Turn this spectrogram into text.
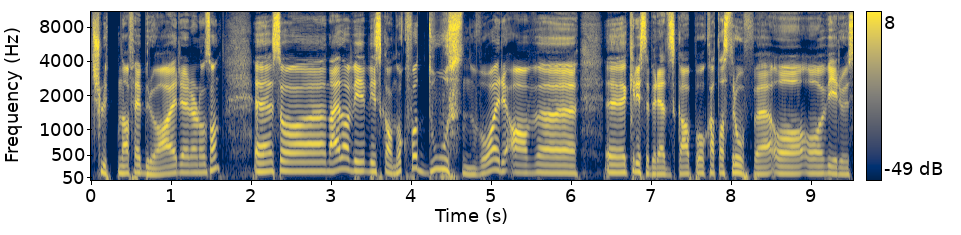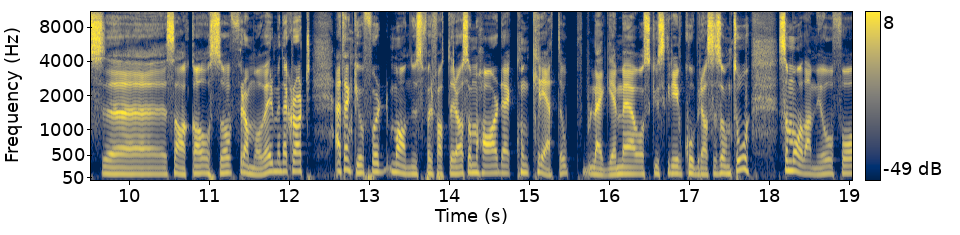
slutten av februar eller noe sånt. Uh, så nei da, vi, vi, skal nok få dosen vår av kriseberedskap og katastrofe og, og virussaker også framover. Men det er klart, jeg tenker jo for manusforfattere som har det konkrete opplegget med med å skulle skrive Kobra sesong to, så må de jo få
